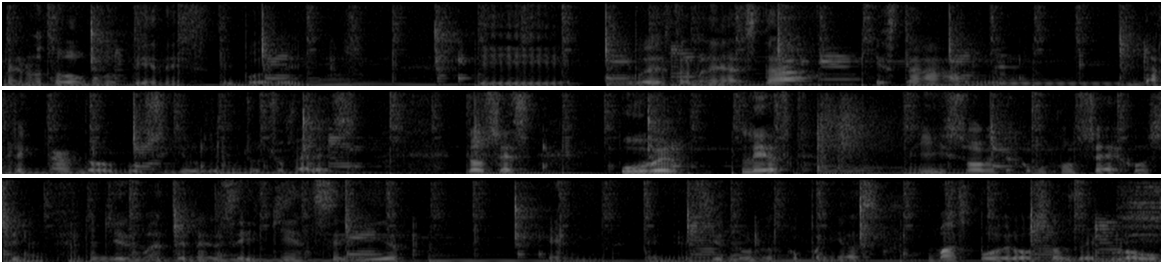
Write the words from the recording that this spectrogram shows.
pero no todo el mundo tiene ese tipo de vehículos. Y pues de esta manera está, está afectando los bolsillos de muchos choferes. Entonces, Uber, Lyft, sí, solamente como un consejo, si quieren mantenerse y quieren seguir siendo una de las compañías más poderosas del globo,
